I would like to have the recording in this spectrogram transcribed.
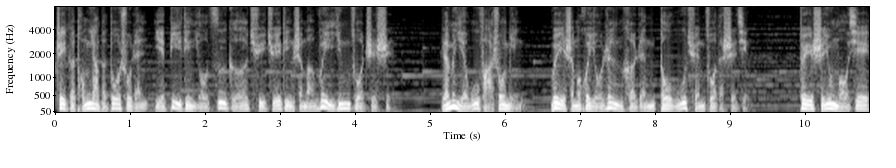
这个同样的多数人也必定有资格去决定什么未应做之事。人们也无法说明为什么会有任何人都无权做的事情。对使用某些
